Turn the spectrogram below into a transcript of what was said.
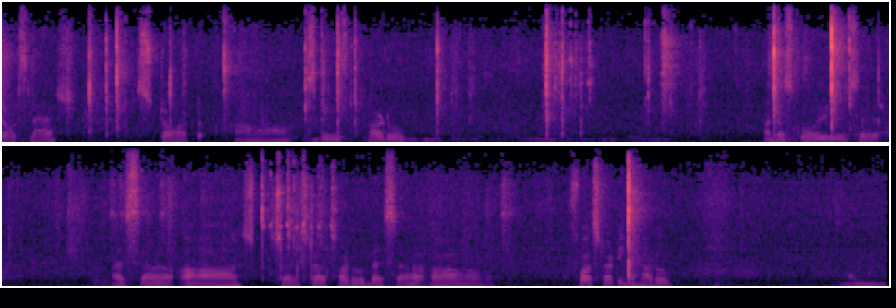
dot slash start uh, space hadoop underscore user. As a uh, start hadoop as a uh, for starting hadoop. Um,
